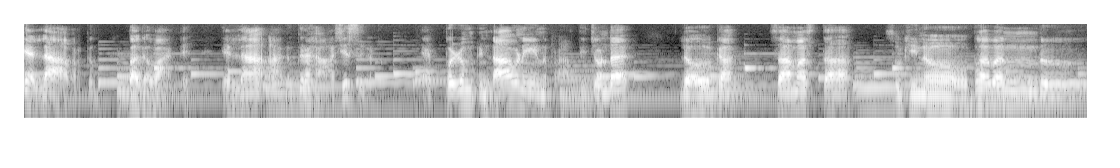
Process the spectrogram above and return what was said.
എല്ലാവർക്കും ഭഗവാന്റെ എല്ലാ അനുഗ്രഹാശിസ്സുകളും എപ്പോഴും ഉണ്ടാവണേന്ന് പ്രാർത്ഥിച്ചുകൊണ്ട് ലോക സമസ്ത സുഖിനോ ഭവന്തു.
